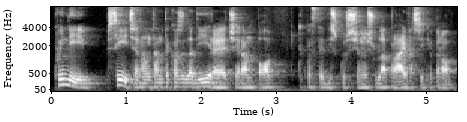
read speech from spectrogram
quindi sì, c'erano tante cose da dire, c'era un po' queste discussioni sulla privacy che però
